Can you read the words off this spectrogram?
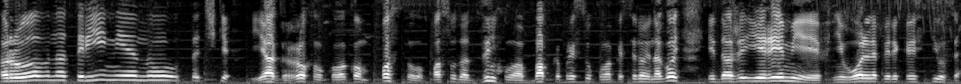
ровно три минуточки. Я грохнул кулаком по столу, посуда дзынькнула, бабка пристукнула костяной ногой, и даже Еремеев невольно перекрестился.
